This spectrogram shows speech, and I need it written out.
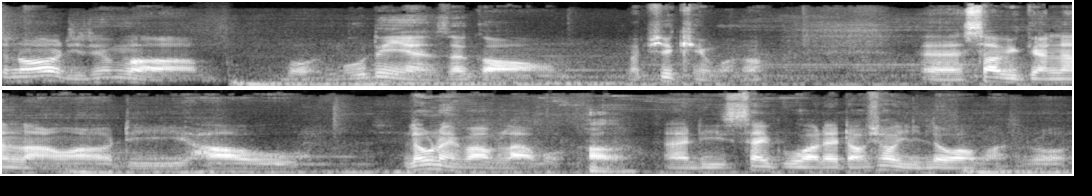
ကျွန်တော်ကဒီထဲမှာဟိုမိုးတင်ရန်ဇက်ကောင်မဖြစ်ခင်ပေါ့နော်အဲစပြီးကန်လန့်လာတော့ဒီဟာကိုလုံနိုင်ပါမလားပေါ့ဟုတ်အဲဒီ site ကိုကလည်းတောက်လျှောက်ကြီးလောက်အောင်မှာဆိုတော့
